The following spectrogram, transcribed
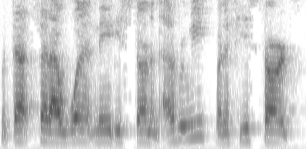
With that said, I wouldn't maybe start him every week, but if he starts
